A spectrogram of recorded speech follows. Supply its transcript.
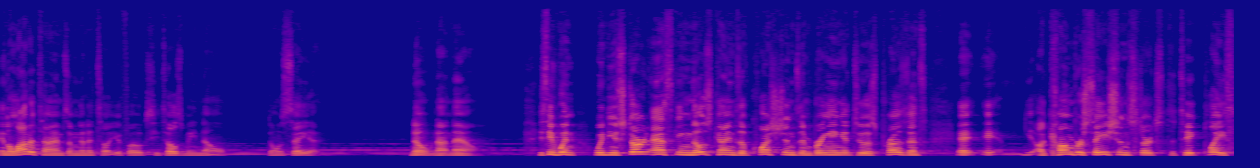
And a lot of times, I'm going to tell you folks, he tells me, no, don't say it. No, not now. You see, when, when you start asking those kinds of questions and bringing it to his presence, it, it, a conversation starts to take place.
